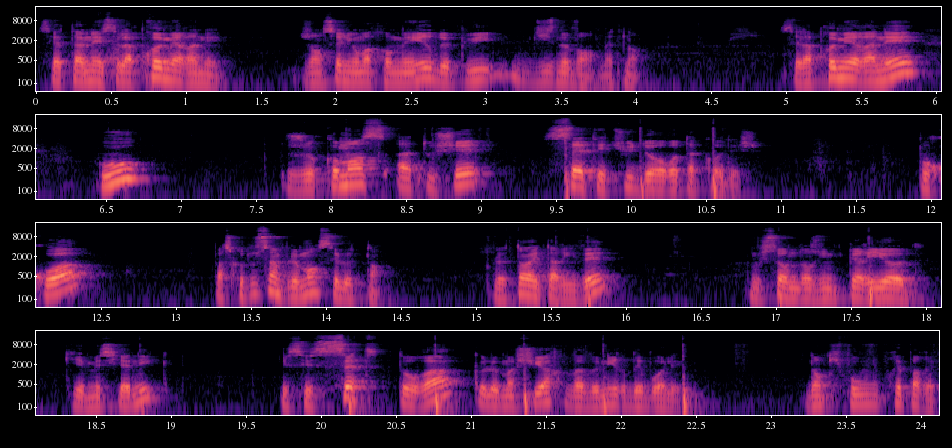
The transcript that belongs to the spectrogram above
cette année, c'est la première année, j'enseigne au Machomeir depuis 19 ans maintenant. C'est la première année où je commence à toucher cette étude de Orota Kodesh. Pourquoi? Parce que tout simplement, c'est le temps. Le temps est arrivé, nous sommes dans une période qui est messianique, et c'est cette Torah que le Mashiach va venir dévoiler. Donc il faut vous préparer.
